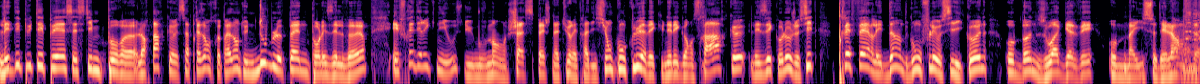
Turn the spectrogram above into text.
Les députés PS estiment pour euh, leur part que sa présence représente une double peine pour les éleveurs. Et Frédéric Nious, du mouvement Chasse, Pêche, Nature et Tradition, conclut avec une élégance rare que les écolos, je cite, préfèrent les dindes gonflées au silicone aux bonnes oies gavées au maïs des Landes.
